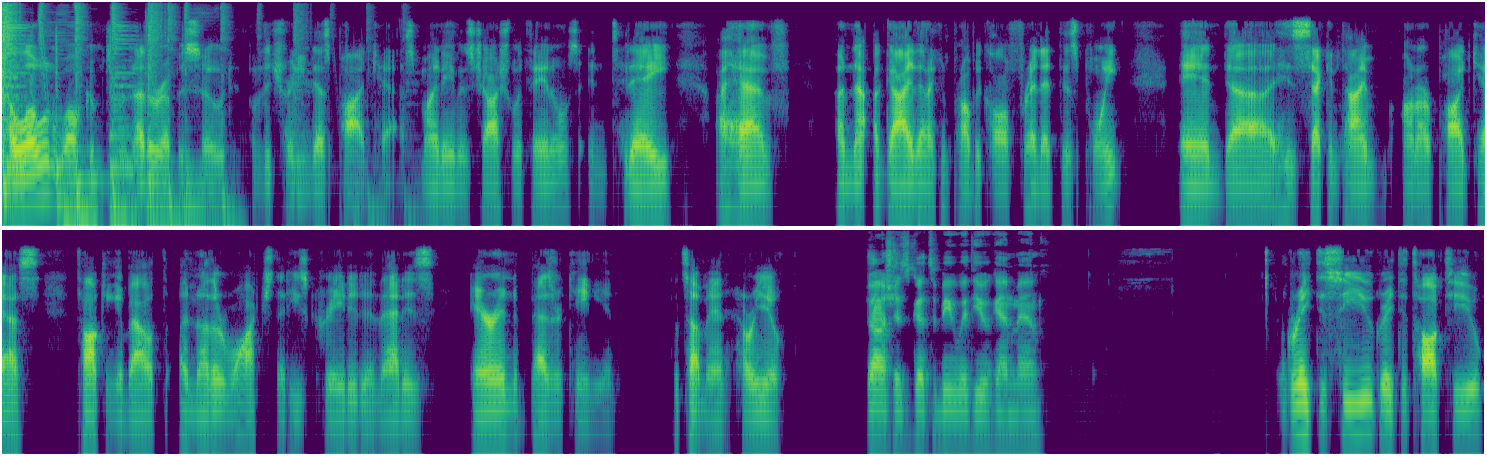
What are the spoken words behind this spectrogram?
Hello and welcome to another episode of the Trading Desk Podcast. My name is Joshua Thanos, and today I have a, a guy that I can probably call a friend at this point, and uh, his second time on our podcast talking about another watch that he's created, and that is Aren Bazerkanian. What's up, man? How are you? Josh, it's good to be with you again, man. Great to see you. Great to talk to you.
